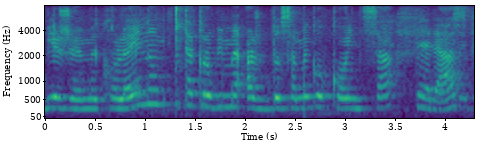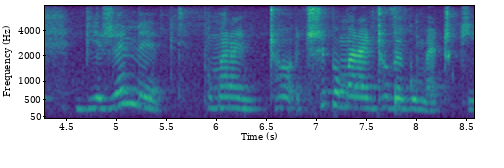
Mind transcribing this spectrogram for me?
Bierzemy kolejną i tak robimy aż do samego końca. Teraz bierzemy pomarańczo- trzy pomarańczowe gumeczki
